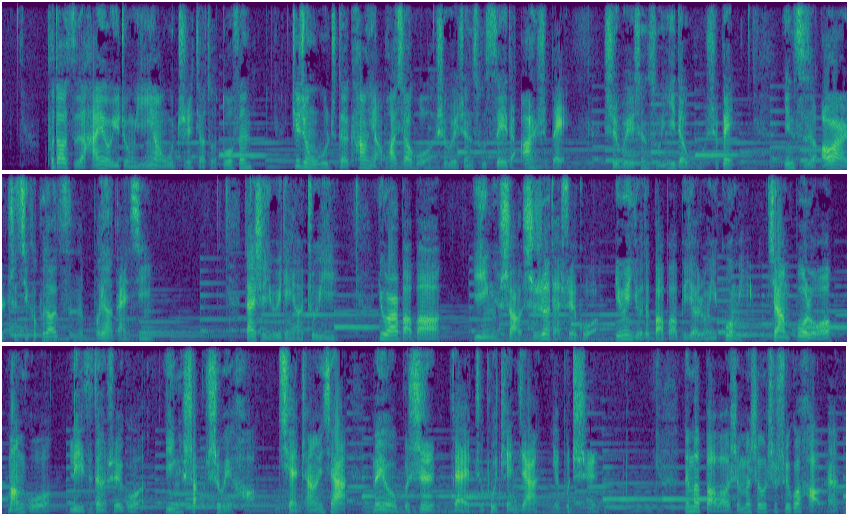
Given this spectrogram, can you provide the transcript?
葡萄籽含有一种营养物质，叫做多酚。这种物质的抗氧化效果是维生素 C 的二十倍，是维生素 E 的五十倍，因此偶尔吃几颗葡萄籽不要担心。但是有一点要注意，幼儿宝宝应少吃热带水果，因为有的宝宝比较容易过敏，像菠萝、芒果、李子等水果应少吃为好。浅尝一下，没有不适再逐步添加也不迟。那么宝宝什么时候吃水果好呢？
